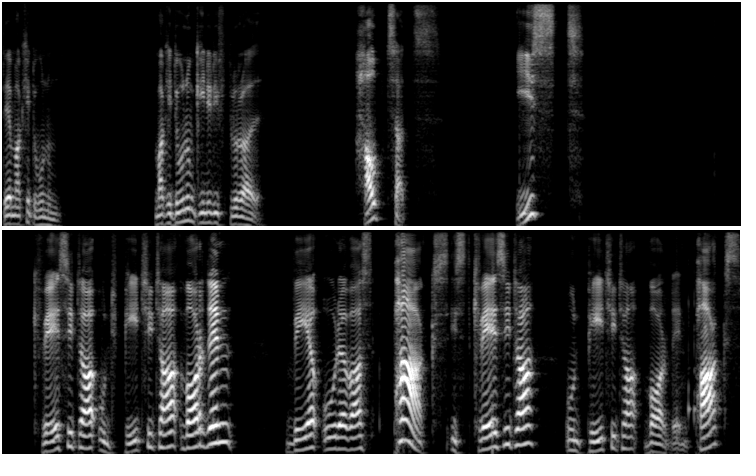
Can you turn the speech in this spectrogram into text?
Der Makedonum. Makedonum Genitiv Plural. Hauptsatz ist Quäsita und Petita worden. wer oder was pax ist quesita und petita worden. Pax,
